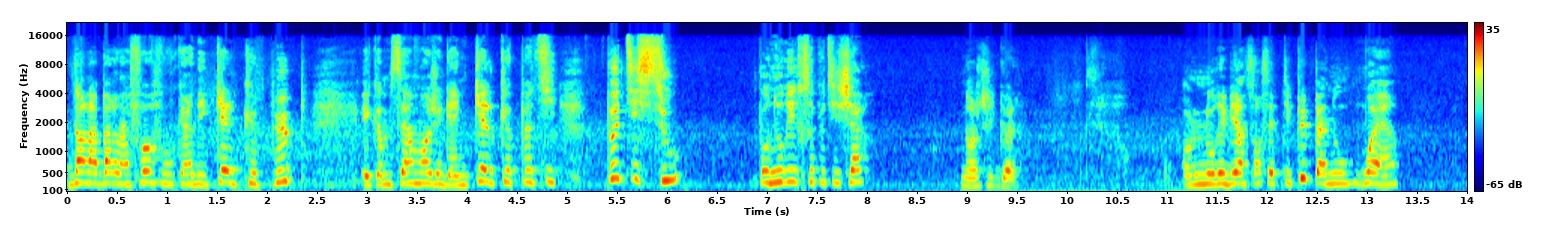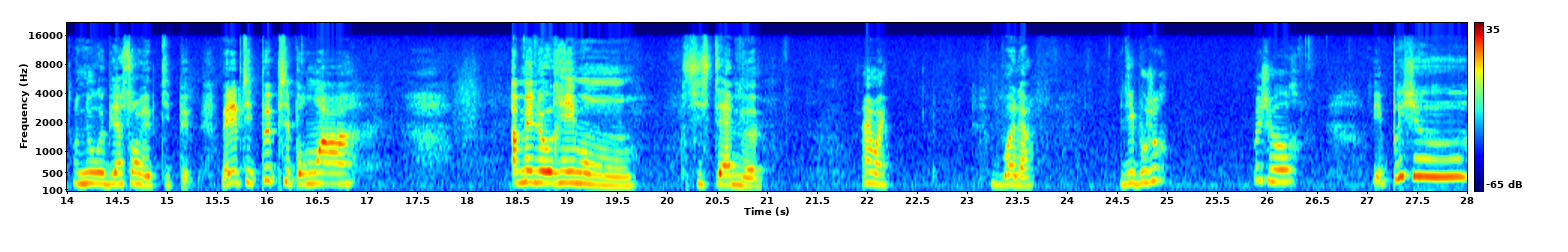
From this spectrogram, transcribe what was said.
dans la barre d'infos. Vous regardez quelques pubs. Et comme ça, moi, je gagne quelques petits, petits sous pour nourrir ce petit chat. Non, je rigole. On le nourrit bien sans ces petits pubs à nous. Ouais, hein. On nourrit bien sans les petites pubs. Mais les petites pubs, c'est pour moi améliorer mon système. Ah ouais. Voilà. Je dis bonjour. Bonjour. Et bonjour.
